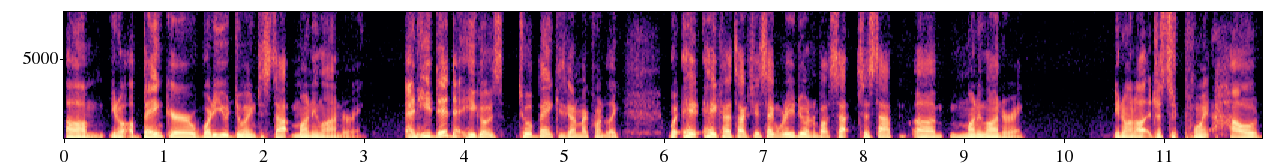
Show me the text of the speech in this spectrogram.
um, you know, a banker, what are you doing to stop money laundering? And he did that. He goes to a bank. He's got a microphone. Like, what, hey, hey, can I talk to you a second? What are you doing about stop, to stop uh, money laundering? You know, and all, just to point how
